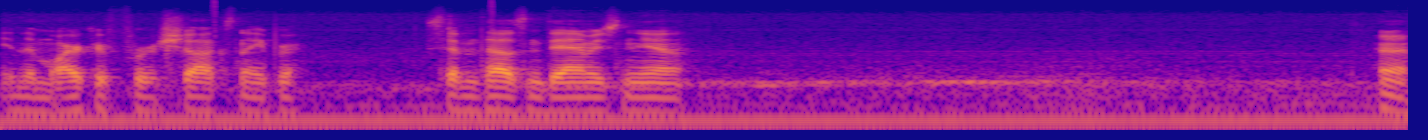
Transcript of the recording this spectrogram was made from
in the market for a shock sniper. Seven thousand damage yeah. Huh.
